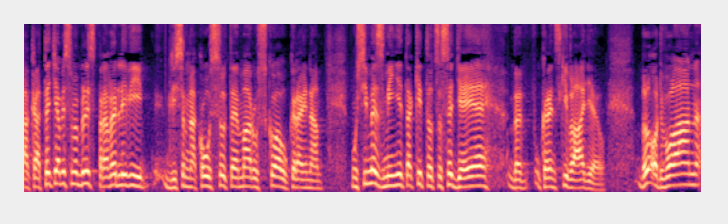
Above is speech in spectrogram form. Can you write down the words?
Tak a teď, aby jsme byli spravedliví, když jsem nakousil téma Rusko a Ukrajina, musíme zmínit taky to, co se děje ve ukrajinské vládě. Byl odvolán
